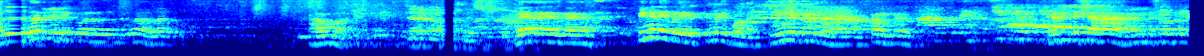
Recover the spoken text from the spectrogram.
அதுதான் குடி போறது நல்லா இருக்கும். ஆமா. வேற வேற பின்னாடி இப்படி பின்னாடி போனேன். நீங்க பின்னாடி போனேன் அக்கா வந்து ரெண்டு ரெண்டு ஷோல்டர்ல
